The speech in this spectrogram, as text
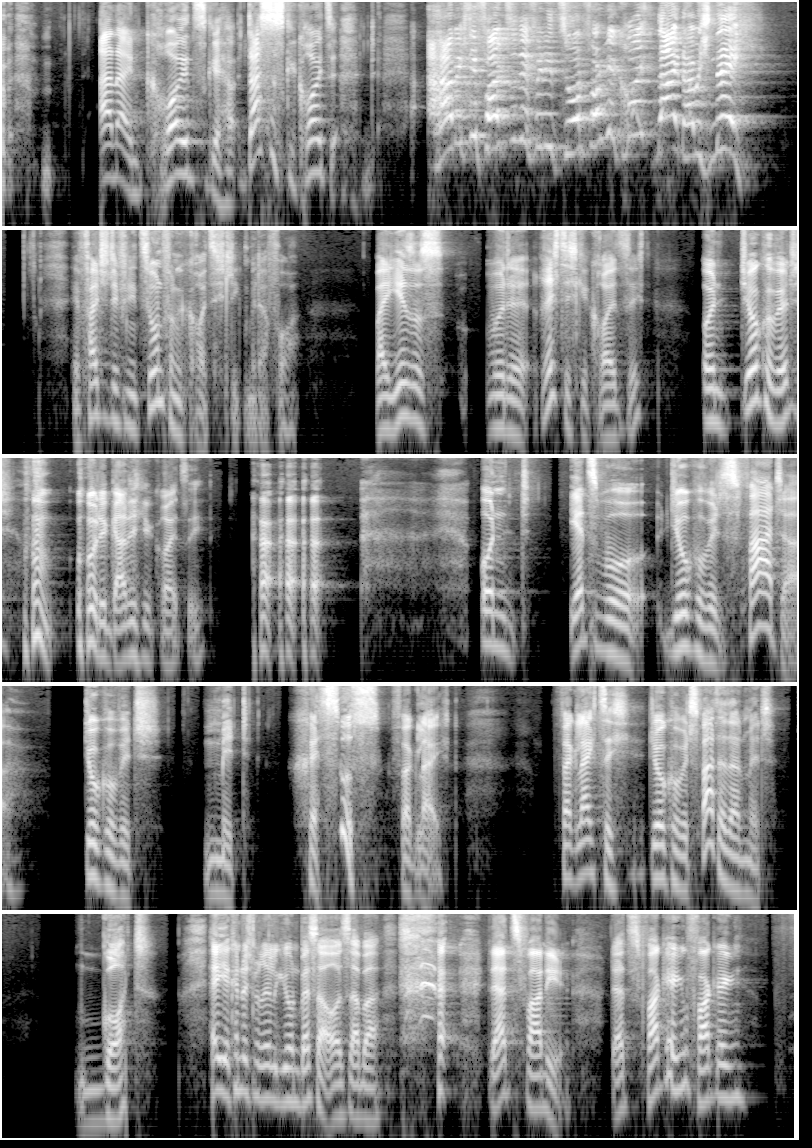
an ein Kreuz gehört. Das ist gekreuzigt. Habe ich die falsche Definition von gekreuzigt? Nein, habe ich nicht. Die falsche Definition von gekreuzigt liegt mir davor. Weil Jesus wurde richtig gekreuzigt und Djokovic wurde gar nicht gekreuzigt. Und jetzt, wo Djokovics Vater Djokovic mit Jesus vergleicht, vergleicht sich Djokovics Vater dann mit Gott. Hey, ihr kennt euch mit Religion besser aus, aber that's funny. That's fucking, fucking,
